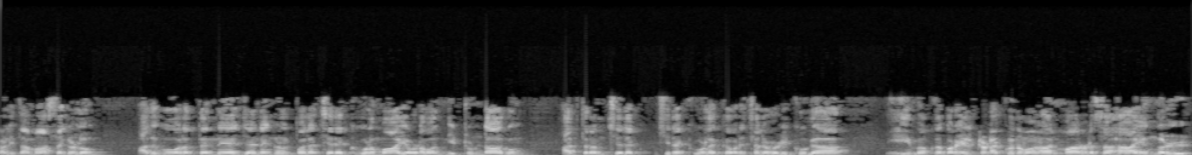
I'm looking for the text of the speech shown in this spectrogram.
കളിതമാസകളും അതുപോലെ തന്നെ ജനങ്ങൾ പല ചിരക്കുകളുമായി അവിടെ വന്നിട്ടുണ്ടാകും. അത്തരം ചില ചിരക്കുകളൊക്കെ അവർ ചെലവഴിക്കുക. ഈ മക്കബറയിൽ കിടക്കുന്ന മഹാന്മാരുടെ സഹായങ്ങൾ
